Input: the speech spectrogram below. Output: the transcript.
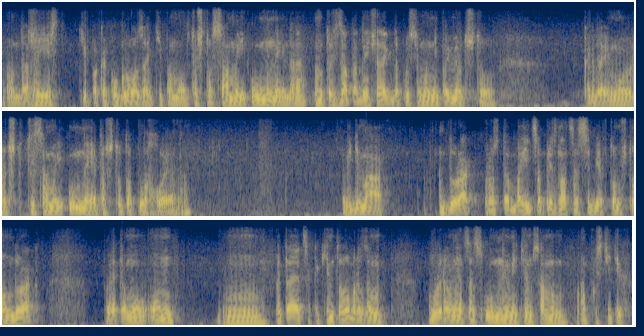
Вот даже есть типа как угроза, типа, мол, ты что, самый умный, да? Ну, то есть западный человек, допустим, он не поймет, что когда ему говорят, что ты самый умный, это что-то плохое, да? Видимо, дурак просто боится признаться себе в том, что он дурак, поэтому он пытается каким-то образом выровняться с умными, тем самым опустить их.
